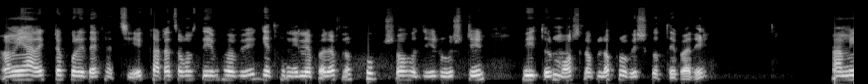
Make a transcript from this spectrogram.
আমি আরেকটা করে দেখাচ্ছি। কাঁটা চামচ দিয়ে এভাবে গেঁথে নিলে পরে আপনার খুব সহজে রোস্টের ভিতর মশলাগুলো প্রবেশ করতে পারে। আমি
